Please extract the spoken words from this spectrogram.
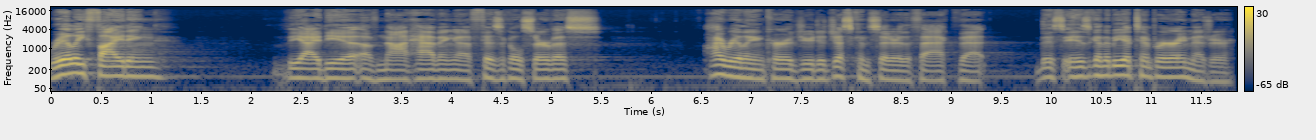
really fighting the idea of not having a physical service, I really encourage you to just consider the fact that this is going to be a temporary measure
